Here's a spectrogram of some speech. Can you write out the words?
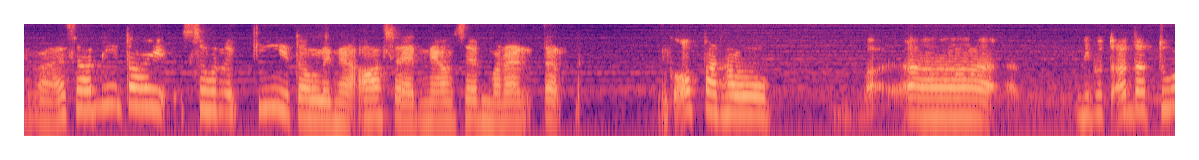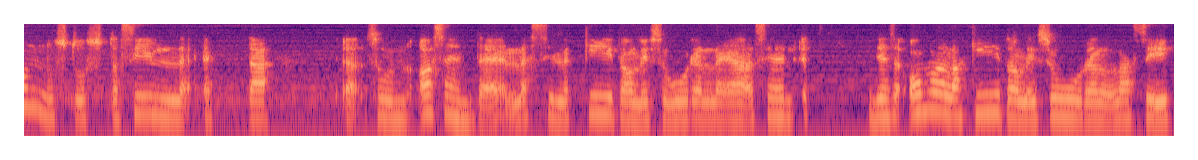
Hyvä. Ja se on niin toi sun kiitollinen asenne on semmoinen, että niin oppaat haluaa ää, niin antaa tunnustusta sille, että ää, sun asenteelle, sille kiitollisuudelle ja sen, että miten sä omalla kiitollisuudellasi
